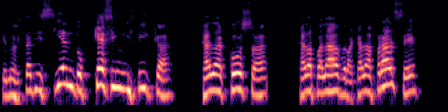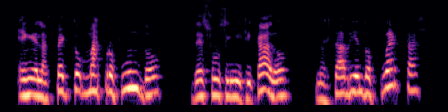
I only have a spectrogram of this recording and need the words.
que nos está diciendo qué significa cada cosa cada palabra, cada frase en el aspecto más profundo de su significado, nos está abriendo puertas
